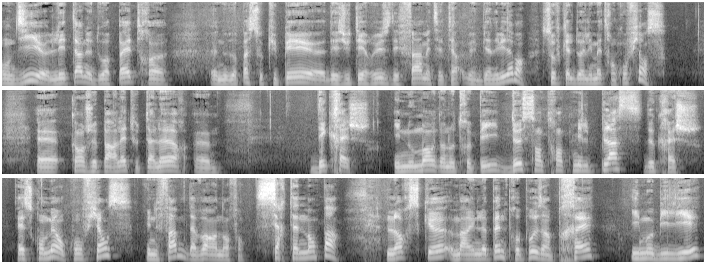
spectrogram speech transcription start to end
on dit euh, l'État ne doit pas être, euh, ne doit pas s'occuper euh, des utérus, des femmes, etc. bien évidemment, sauf qu'elle doit les mettre en confiance. quand je parlais tout à l'heure des crèches, il nous manque dans notre pays 230 000 places de crèches. Est-ce qu'on met en confiance une femme d'avoir un enfant? Certainement pas. Lorsque Marine Le Pen propose un prêt immobilier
